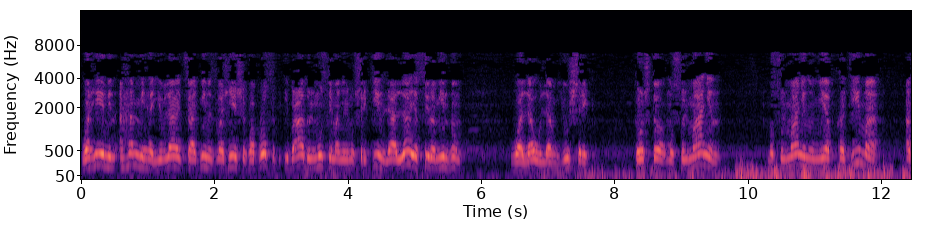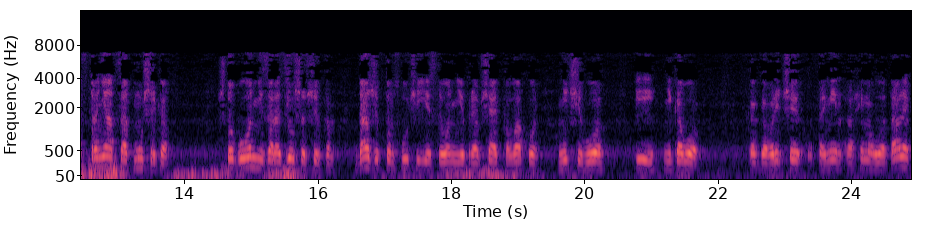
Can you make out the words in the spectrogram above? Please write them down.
Вахия мин ахаммиха является одним из важнейших вопросов ибадуль муслима ниль мушрикин ля ля ясира минхум валяу лям юшрик. То, что мусульманин, мусульманину необходимо отстраняться от мушриков, чтобы он не заразился ширком, даже в том случае, если он не приобщает к Аллаху ничего и никого. Как говорит шейх Таймин Рахимаху Таля,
